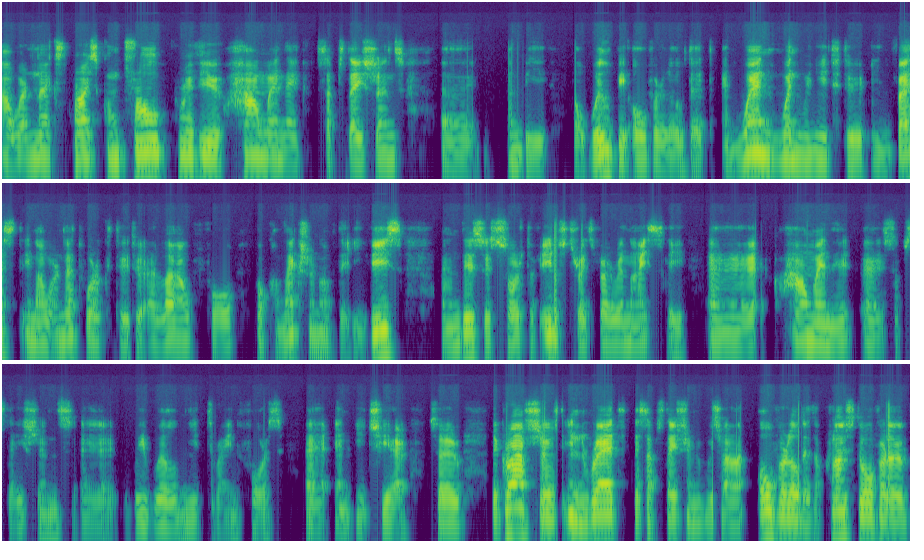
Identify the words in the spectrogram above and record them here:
our next price control review, how many substations uh, can be or will be overloaded and when, when we need to invest in our network to, to allow for, for connection of the EVs. And this is sort of illustrates very nicely uh, how many uh, substations uh, we will need to reinforce Uh, in each year. So the graph shows in red the substations which are overloaded or close to overload.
